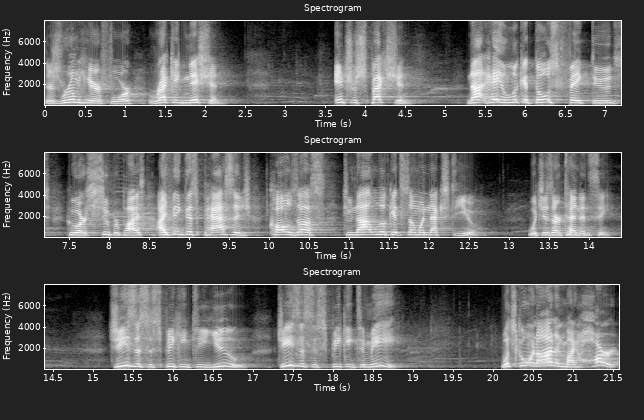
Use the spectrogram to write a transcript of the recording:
There's room here for recognition, introspection. Not, hey, look at those fake dudes who are super pious. I think this passage calls us to not look at someone next to you, which is our tendency. Jesus is speaking to you. Jesus is speaking to me. What's going on in my heart?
